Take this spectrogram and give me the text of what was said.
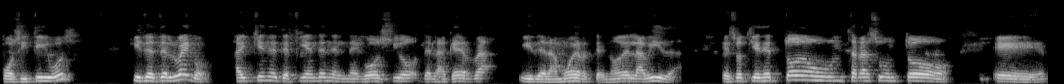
positivos. Y desde luego, hay quienes defienden el negocio de la guerra y de la muerte, no de la vida. Eso tiene todo un trasunto eh,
